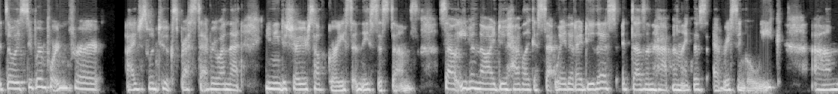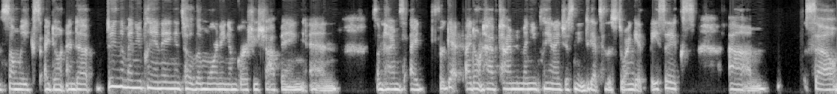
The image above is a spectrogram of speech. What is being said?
it's always super important for I just want to express to everyone that you need to show yourself grace in these systems. So even though I do have like a set way that I do this, it doesn't happen like this every single week. Um, some weeks I don't end up doing the menu planning until the morning I'm grocery shopping, and sometimes I forget I don't have time to menu plan. I just need to get to the store and get basics. Um, so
